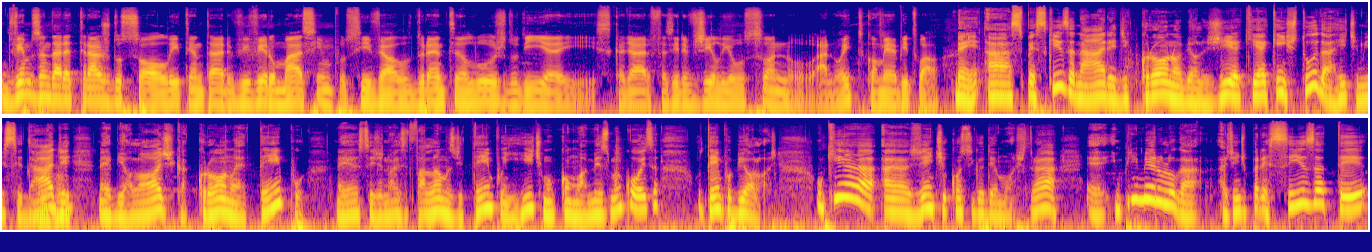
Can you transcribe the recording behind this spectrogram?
devemos andar atrás do sol e tentar viver o máximo possível durante a luz do dia e, se calhar, fazer a vigília ou o sono à noite, como é habitual. Bem, as pesquisas na área de cronobiologia, que é quem estuda a ritmicidade uhum. né, biológica, crono é tempo, né, ou seja, nós falamos de tempo em ritmo como a mesma coisa, o tempo biológico. O que a, a gente conseguiu demonstrar é, em primeiro lugar, a gente precisa ter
